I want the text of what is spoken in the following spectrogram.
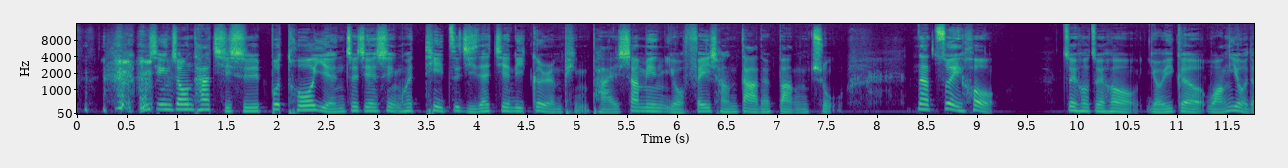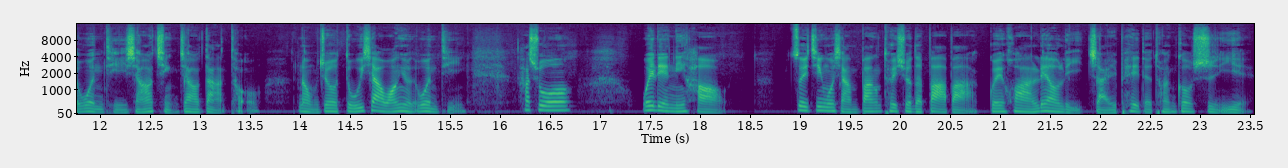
无形中他其实不拖延这件事情，会替自己在建立个人品牌上面有非常大的帮助。那最后。最后，最后有一个网友的问题想要请教大头，那我们就读一下网友的问题。他说：“威廉你好，最近我想帮退休的爸爸规划料理宅配的团购事业。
